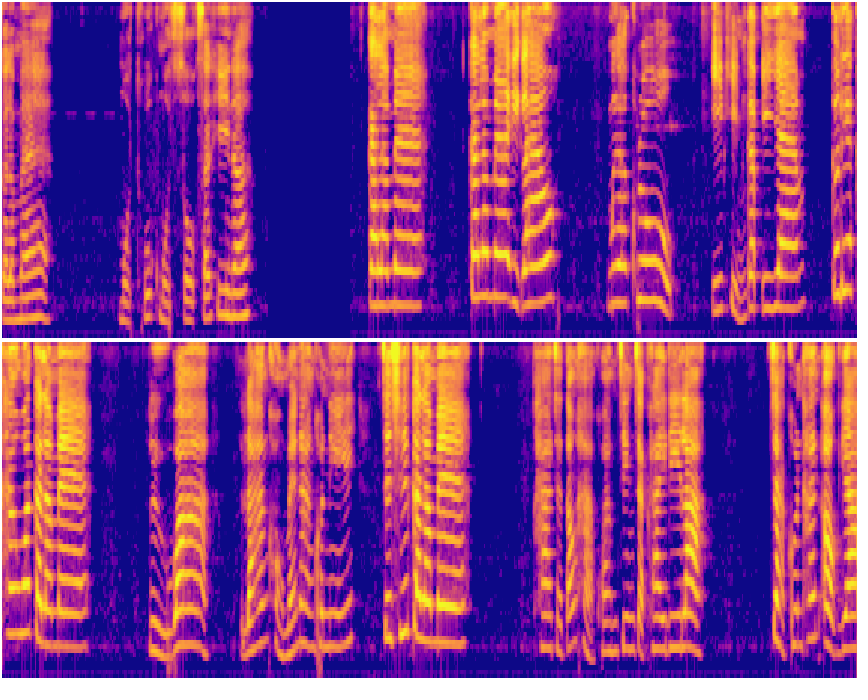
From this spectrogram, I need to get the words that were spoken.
กะละแม่ หมดทุกข์หมดโศกสักทีนะกาละแม กาละแมอีกแล้ว เมื่อครู่ อีผินกับอีแยมก็เรียกข้าว่ากาละแม หรือว่าร่างของแม่นางคนนี้ จะชื่อกาละแมข้าจะต้องหาความจริงจากใครดีล่ะ จากคุณท่านออกยา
